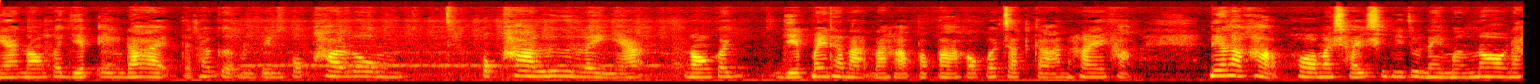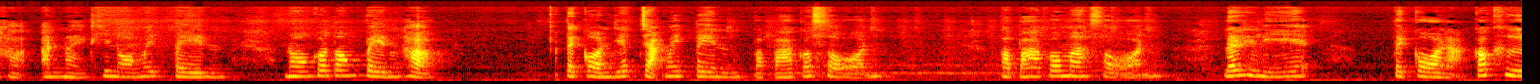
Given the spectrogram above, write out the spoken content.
เงี้ยน้องก็เย็บเองได้ แต่ถ้าเกิดมันเป็นพวกผ้าร่มพวกผ้าลื่นอะไรอย่างเงี้ย น้องก็เย็บไม่ถนัดนะคะป้าปาเขาก็จัดการให้ค่ะ เนี่ยแหละค่ะ พอมาใช้ชีวิตอยู่ในเมืองนอกนะคะ อันไหนที่น้องไม่เป็น น้องก็ต้องเป็นค่ะ แต่ก่อนเย็บจักรไม่เป็นป้าปาก็สอนป้าปาก็มาสอน และทีนี้แต่ก่อนอะ่ะก็คือ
